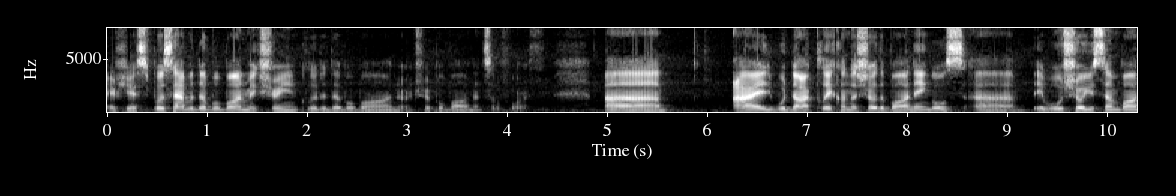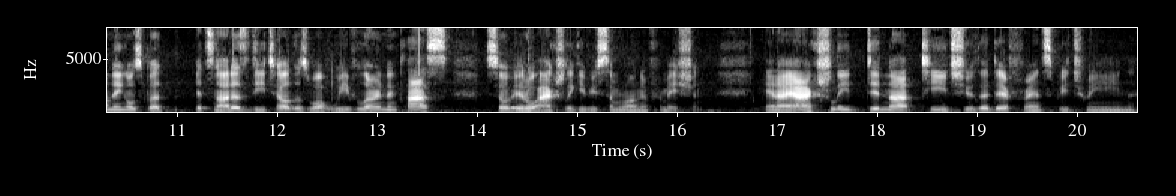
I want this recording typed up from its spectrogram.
If you're supposed to have a double bond, make sure you include a double bond or triple bond and so forth. Um, I would not click on the show the bond angles. Um, it will show you some bond angles, but it's not as detailed as what we've learned in class, so it'll actually give you some wrong information. And I actually did not teach you the difference between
